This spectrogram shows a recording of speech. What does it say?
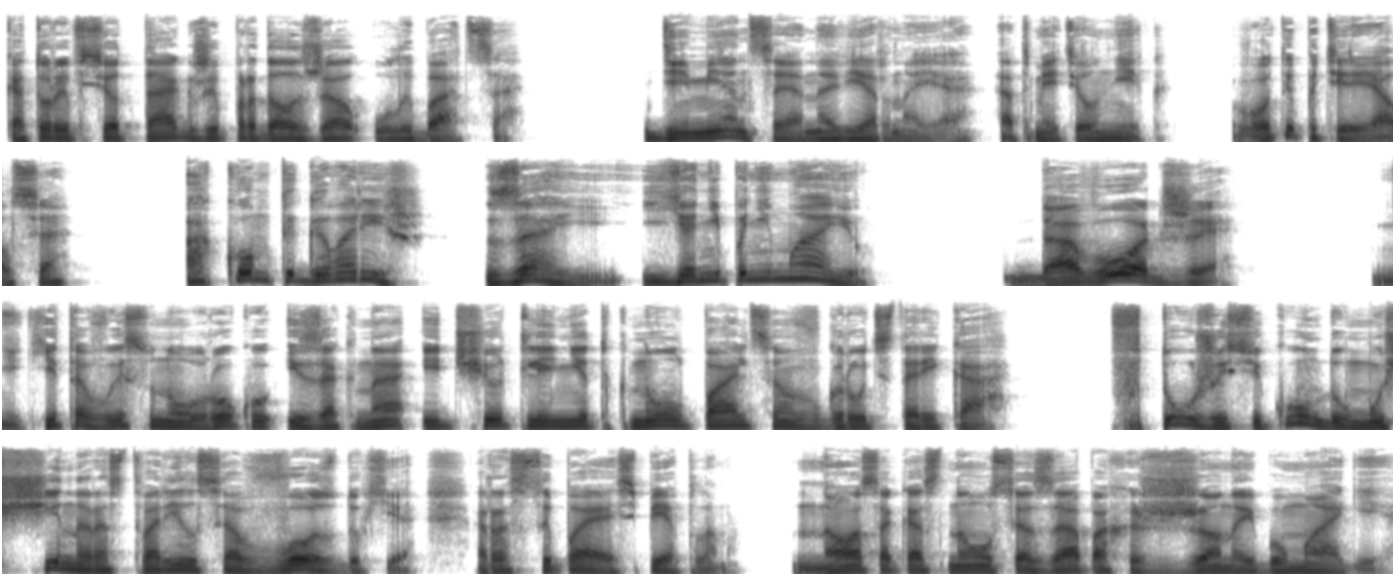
который все так же продолжал улыбаться. «Деменция, наверное», — отметил Ник. Вот и потерялся. «О ком ты говоришь? Зай, я не понимаю». «Да вот же!» Никита высунул руку из окна и чуть ли не ткнул пальцем в грудь старика. В ту же секунду мужчина растворился в воздухе, рассыпаясь пеплом. Носа коснулся запах сжженной бумаги.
